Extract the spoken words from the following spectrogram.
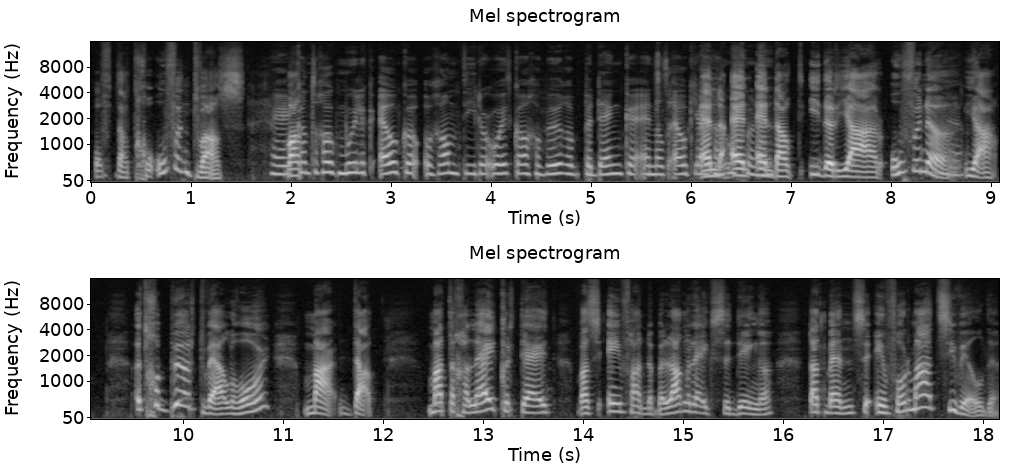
of dat geoefend was. Ja, je kan toch ook moeilijk elke ramp die er ooit kan gebeuren bedenken en dat elk jaar en, gaan oefenen? En, en dat ieder jaar oefenen, ja. ja. Het gebeurt wel hoor, maar dat. Maar tegelijkertijd was een van de belangrijkste dingen dat mensen informatie wilden.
